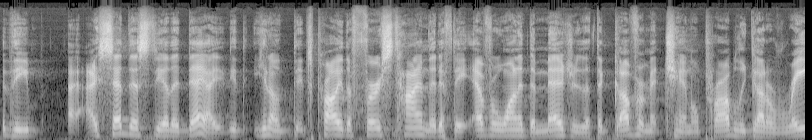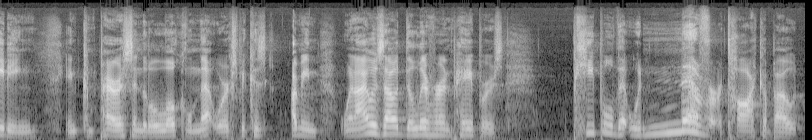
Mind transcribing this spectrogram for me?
the I said this the other day. I, you know, it's probably the first time that if they ever wanted to measure that the government channel probably got a rating in comparison to the local networks. Because I mean, when I was out delivering papers, people that would never talk about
